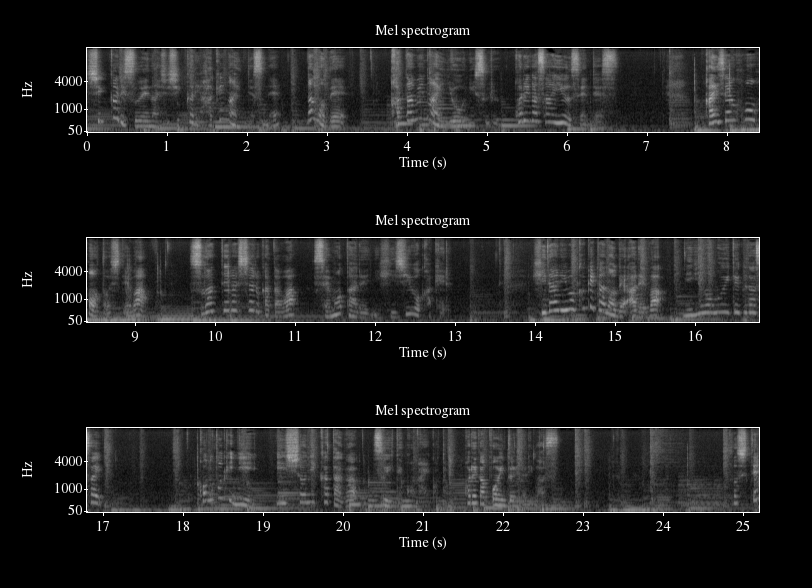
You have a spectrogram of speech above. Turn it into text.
しっかり吸えないししっかり吐けないんですね。なので固めないようにする。これが最優先です。改善方法としては座っていらっしゃる方は背もたれに肘をかける。左をかけたのであれば右を向いてください。この時に一緒に肩がついてこないこと。これがポイントになります。そして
